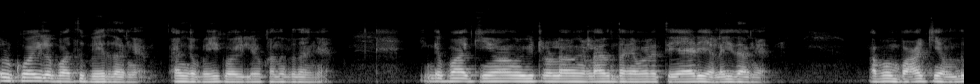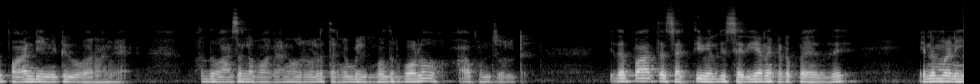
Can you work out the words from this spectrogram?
ஒரு கோயிலை பார்த்து போயிருந்தாங்க. அங்கே போய் கோயிலே உட்காந்துருந்தாங்க இங்கே பாக்கியம் அவங்க வீட்டில் உள்ளவங்க எல்லோரும் தங்க மேலே தேடி அலையுதாங்க. அப்போ பாக்கியம் வந்து பாண்டியன் வீட்டுக்கு வராங்க. வந்து வாசலில் பார்க்காங்க ஒரு வேளை தங்கம்பி இங்கே வந்துருப்பாளோ அப்படின்னு சொல்லிட்டு. இதை பார்த்த சக்திவேலுக்கு சரியான கடுப்பாயிருது என்னம்மா நீ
